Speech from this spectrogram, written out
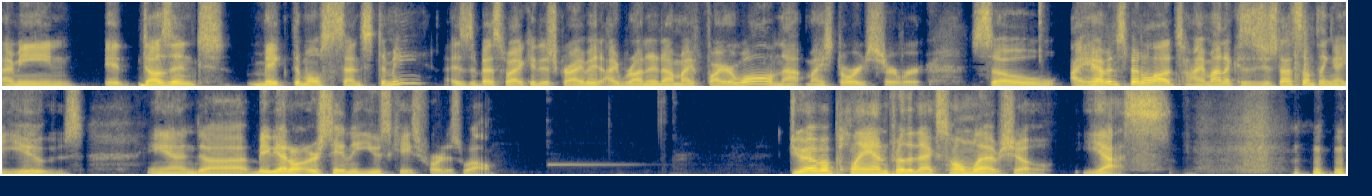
I mean, it doesn't make the most sense to me is the best way I can describe it. I run it on my firewall, not my storage server. So I haven't spent a lot of time on it because it's just not something I use. And uh, maybe I don't understand the use case for it as well. Do you have a plan for the next Home Lab show? Yes.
